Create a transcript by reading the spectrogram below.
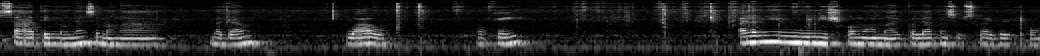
sa atin muna, sa mga madam. Wow. Okay. Alam niyo yung winish ko mga mahal ko, lahat ng subscriber ko,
